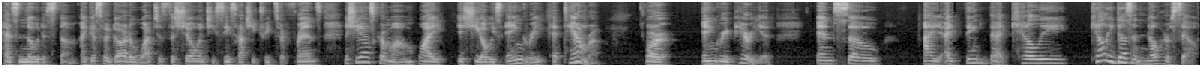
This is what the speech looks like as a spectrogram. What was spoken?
has noticed them. I guess her daughter watches the show and she sees how she treats her friends, and she asks her mom, why is she always angry at Tamra, or angry, period. And so I, I think that Kelly, Kelly doesn't know herself.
